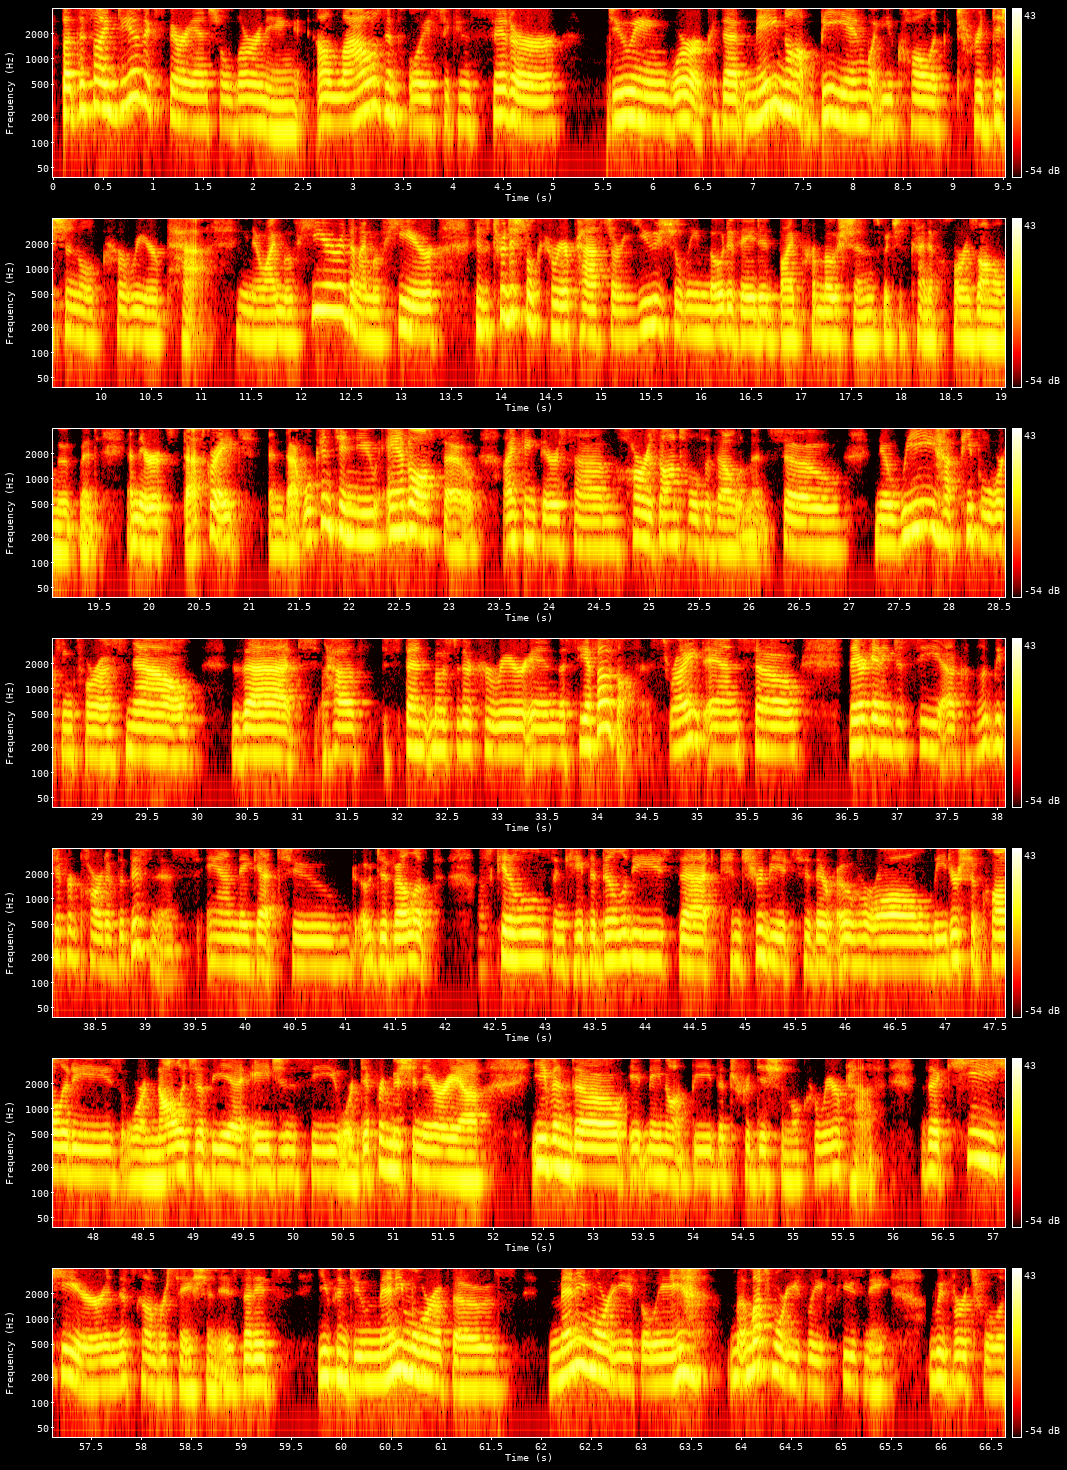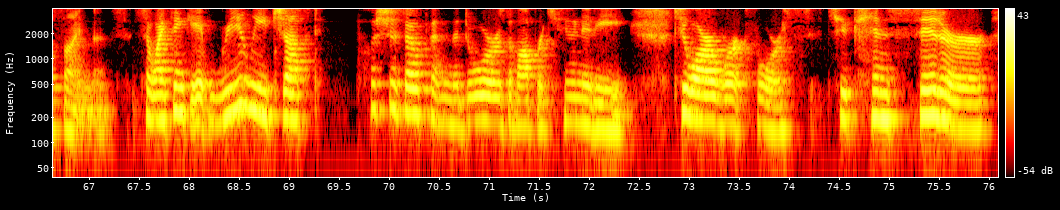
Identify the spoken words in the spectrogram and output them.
But this idea of experiential learning allows employees to consider doing work that may not be in what you call a traditional career path. You know, I move here, then I move here, because the traditional career paths are usually motivated by promotions, which is kind of horizontal movement. And there's that's great, and that will continue. And also, I think there's some horizontal development. So, you know, we have people working for us now that have spent most of their career in the CFO's office, right? And so they're getting to see a completely different part of the business and they get to develop skills and capabilities that contribute to their overall leadership qualities or knowledge of the agency or different mission area even though it may not be the traditional career path. The key here in this conversation is that it's you can do many more of those, many more easily, much more easily, excuse me, with virtual assignments. So I think it really just pushes open the doors of opportunity to our workforce to consider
